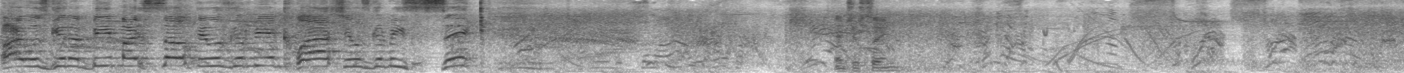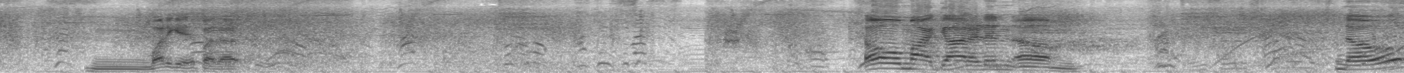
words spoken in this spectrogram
I was gonna beat myself. It was gonna be a clash. It was gonna be sick. Interesting. Hmm, why'd he get hit by that? Oh my god, I didn't, um... No.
